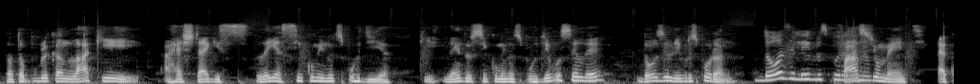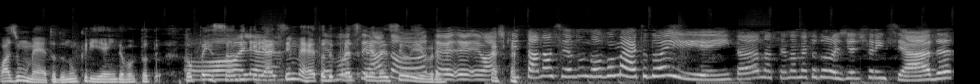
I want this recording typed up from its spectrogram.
Então eu tô publicando lá que a hashtag leia 5 minutos por dia, que lendo 5 minutos por dia você lê 12 livros por ano. 12 livros por ano. Facilmente. É quase um método, não criei ainda. vou- Tô, tô- tô pensando em Olha, criar esse método É, para escrever esse livro. Eu, eu acho que tá nascendo um novo método aí, hein? Tá nascendo a metodologia diferenciada.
